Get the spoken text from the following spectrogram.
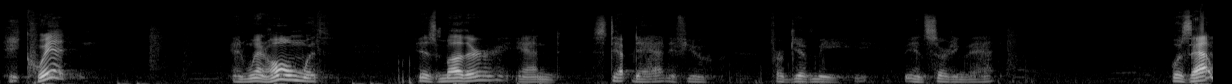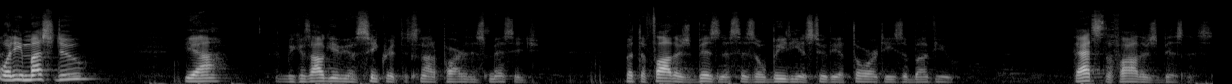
he quit and went home with his mother and stepdad, if you forgive me inserting that. Was that what he must do? Yeah, because I'll give you a secret that's not a part of this message. But the Father's business is obedience to the authorities above you. That's the Father's business.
